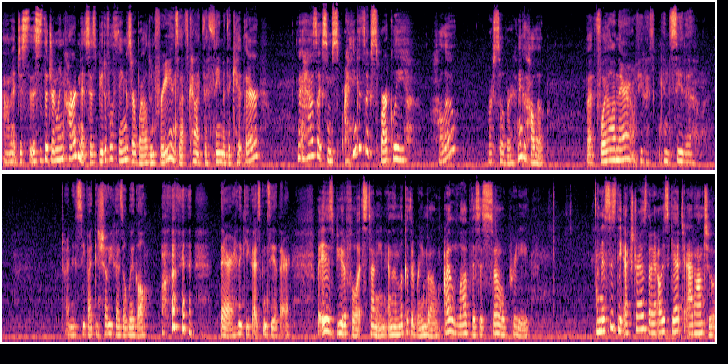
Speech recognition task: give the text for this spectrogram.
Um, it just This is the journaling card and it says beautiful things are wild and free and so that's kind of like the theme of the kit there. And it has like some, I think it's like sparkly hollow or silver. I think it's hollow. But foil on there. I don't know if you guys can see the, I'm trying to see if I can show you guys a wiggle. there, I think you guys can see it there. But it is beautiful. It's stunning. And then look at the rainbow. I love this. It's so pretty. And this is the extras that I always get to add on to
